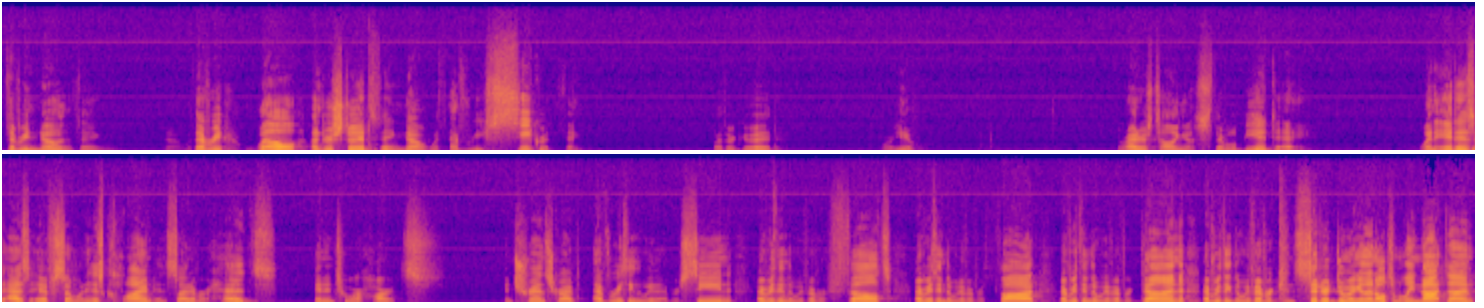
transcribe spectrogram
With every known thing? No. With every well understood thing? No. With every secret thing, whether good or evil. The writer is telling us there will be a day when it is as if someone has climbed inside of our heads and into our hearts and transcribed everything that we've ever seen, everything that we've ever felt, everything that we've ever thought, everything that we've ever done, everything that we've ever considered doing and then ultimately not done,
